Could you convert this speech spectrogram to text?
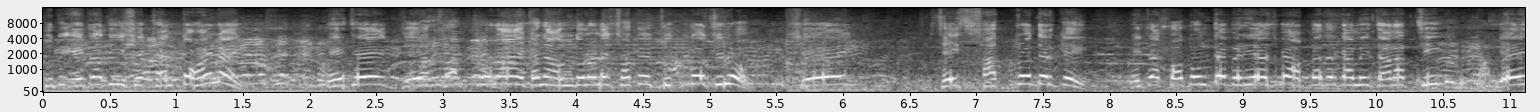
শুধু এটা দিয়ে সে ক্ষান্ত হয় নাই, এই যে যে ছাত্ররা এখানে আন্দোলনের সাথে যুক্ত ছিল, সেই সেই ছাত্রদেরকে এটা তদন্তে বেরিয়ে আসবে, আপনাদেরকে আমি জানাচ্ছি। এই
